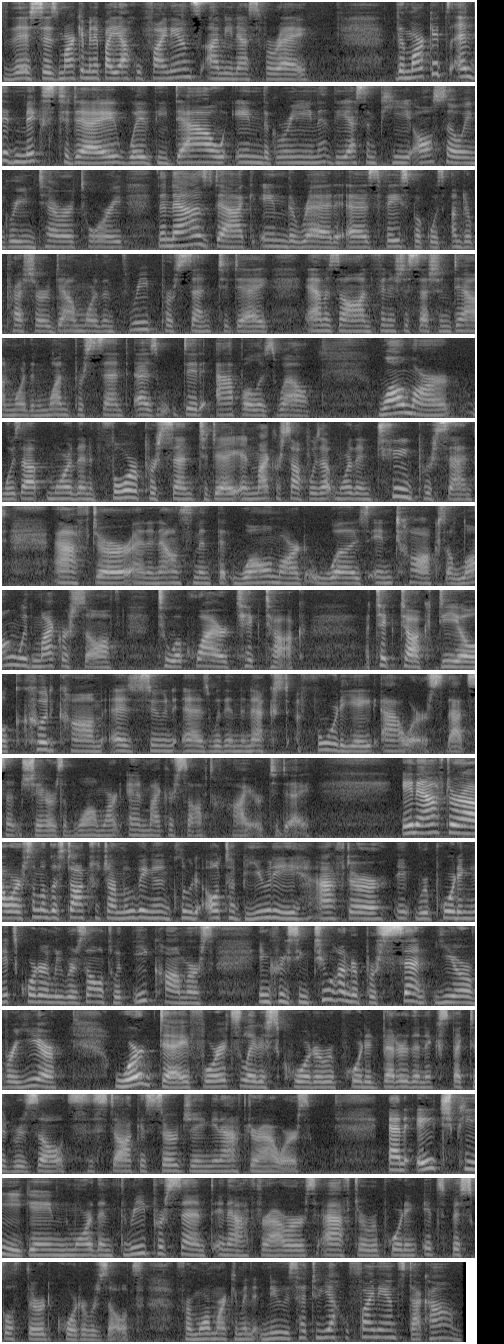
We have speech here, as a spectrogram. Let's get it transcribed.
This is Market Minute by Yahoo Finance. I'm Ines Ferre. The markets ended mixed today with the Dow in the green, the S&P also in green territory, the Nasdaq in the red as Facebook was under pressure down more than 3% today. Amazon finished the session down more than 1% as did Apple as well. Walmart was up more than 4% today, and Microsoft was up more than 2% after an announcement that Walmart was in talks, along with Microsoft, to acquire TikTok. A TikTok deal could come as soon as within the next 48 hours. That sent shares of Walmart and Microsoft higher today. In after hours, some of the stocks which are moving include Ulta Beauty after it reporting its quarterly results with e-commerce increasing 200% year over year. Workday, for its latest quarter, reported better than expected results. The stock is surging in after hours. And HP gained more than 3% in after hours after reporting its fiscal third quarter results. For more market minute news, head to yahoofinance.com.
